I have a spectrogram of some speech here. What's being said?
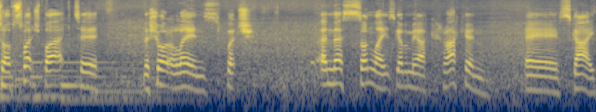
So I've switched back to the shorter lens, which in this sunlight is giving me a cracking uh, sky.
